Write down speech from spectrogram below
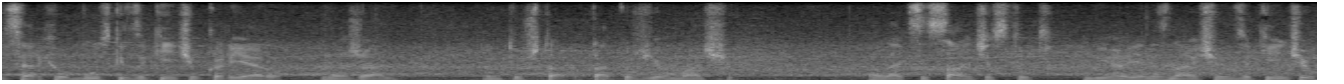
І Серхіо Бускіт закінчив кар'єру, на жаль. Він тут та- також є в матчі. Алексіс Санчес тут бігає, я не знаю, чи він закінчив.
